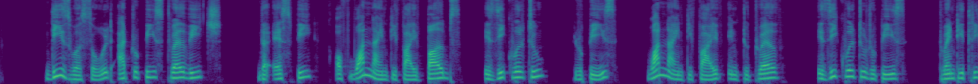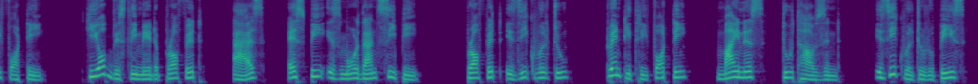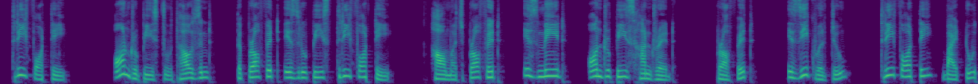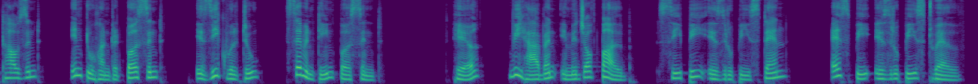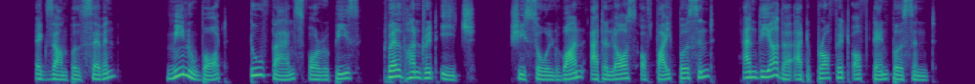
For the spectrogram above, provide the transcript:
These were sold at rupees 12 each. The SP of 195 bulbs is equal to rupees 195 into 12 is equal to rupees 2340. He obviously made a profit as SP is more than CP. Profit is equal to 2340 minus 2000 is equal to rupees 340. On rupees 2000, the profit is rupees 340. How much profit is made on rupees 100? Profit is equal to 340 by 2000 into 100% is equal to 17%. Here we have an image of bulb. CP is rupees 10, SP is rupees 12. Example 7. Meenu bought two fans for rupees 1200 each. She sold one at a loss of 5% and the other at a profit of 10%.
